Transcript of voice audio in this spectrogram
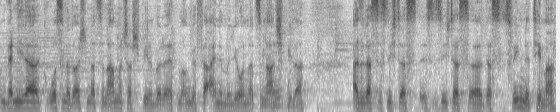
Und wenn jeder groß in der deutschen Nationalmannschaft spielen würde, hätten wir ungefähr eine Million Nationalspieler. Also das ist nicht das, ist nicht das, äh, das zwingende Thema.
